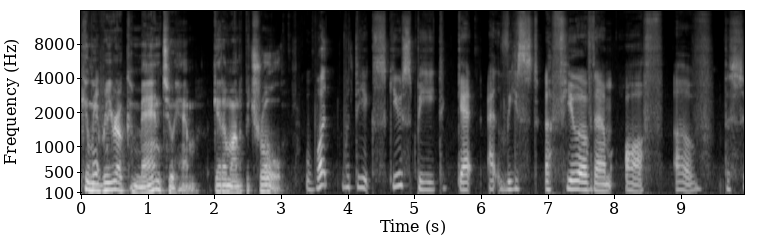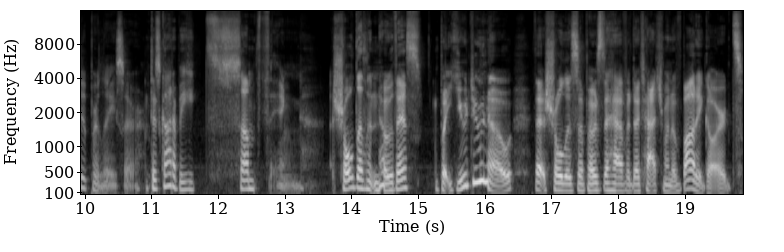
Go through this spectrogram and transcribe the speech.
Can we reroute command to him? Get him on a patrol. what would the excuse be to get at least a few of them off of the super laser? There's got to be something. Shoal doesn't know this. but you do know that Shoal is supposed to have a detachment of bodyguards.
